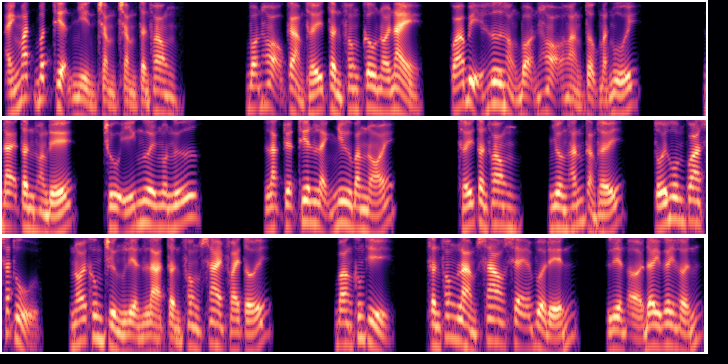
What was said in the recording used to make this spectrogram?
ánh mắt bất thiện nhìn chằm chằm Tần Phong. Bọn họ cảm thấy Tần Phong câu nói này, quá bị hư hỏng bọn họ hoàng tộc mặt mũi. Đại Tần Hoàng đế, chú ý ngươi ngôn ngữ. Lạc Tuyệt Thiên lạnh như băng nói. Thấy Tần Phong, nhường hắn cảm thấy, tối hôm qua sát thủ, nói không chừng liền là Tần Phong sai phái tới. Bằng không thì, Tần Phong làm sao sẽ vừa đến, liền ở đây gây hấn.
